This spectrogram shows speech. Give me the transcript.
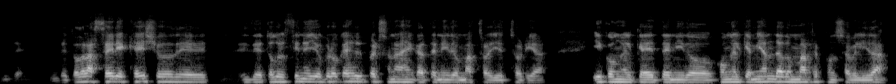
de, de todas las series que he hecho, de, de, todo el cine, yo creo que es el personaje que ha tenido más trayectoria y con el que he tenido, con el que me han dado más responsabilidad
